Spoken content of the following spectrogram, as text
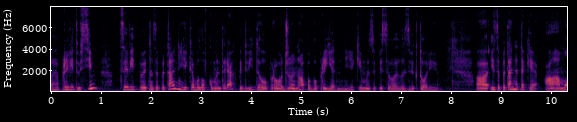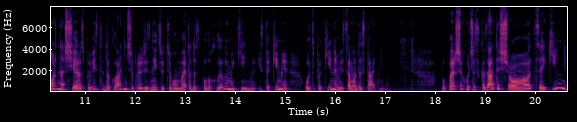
Е, Привіт усім! Це відповідь на запитання, яке було в коментарях під відео про join-up або приєднання, які ми записували з Вікторією. І запитання таке: а можна ще розповісти докладніше про різницю цього методу з полохливими кіньми і з такими от спокійними і самодостатніми? По-перше, хочу сказати, що цей кінь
